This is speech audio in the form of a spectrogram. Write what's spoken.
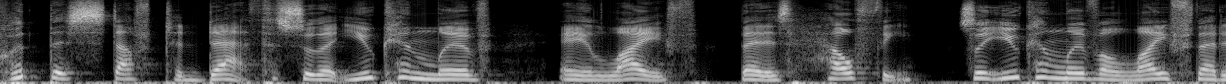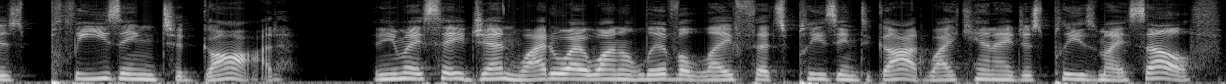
put this stuff to death so that you can live a life that is healthy, so that you can live a life that is pleasing to God. And you might say, Jen, why do I want to live a life that's pleasing to God? Why can't I just please myself?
